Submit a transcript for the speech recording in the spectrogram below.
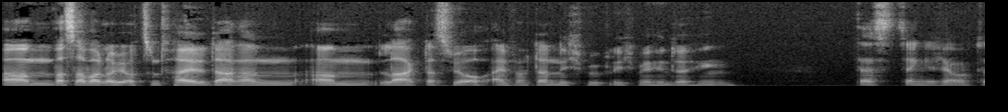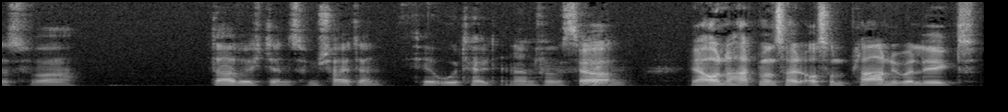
Ähm, was aber, glaube ich, auch zum Teil daran ähm, lag, dass wir auch einfach dann nicht wirklich mehr hinterhingen. Das denke ich auch, das war dadurch dann zum Scheitern verurteilt, in Anführungszeichen. Ja. ja, und da hatten wir uns halt auch so einen Plan überlegt,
